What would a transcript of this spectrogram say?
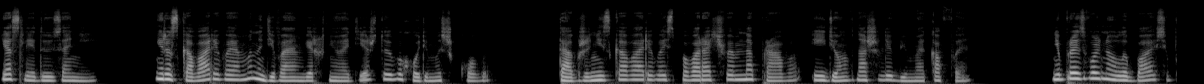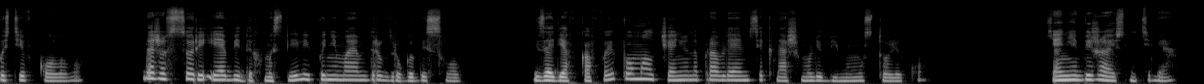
Я следую за ней. Не разговаривая, мы надеваем верхнюю одежду и выходим из школы. Также, не сговариваясь, поворачиваем направо и идем в наше любимое кафе. Непроизвольно улыбаюсь, опустив голову. Даже в ссоре и обидах мы с Лилей понимаем друг друга без слов. И зайдя в кафе, по умолчанию направляемся к нашему любимому столику. «Я не обижаюсь на тебя»,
